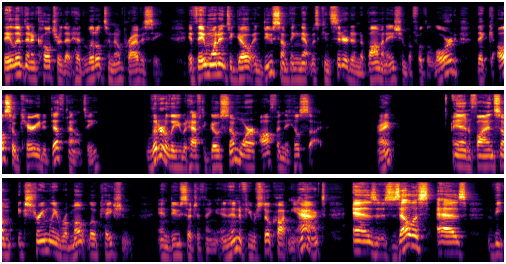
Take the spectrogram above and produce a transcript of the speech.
they lived in a culture that had little to no privacy if they wanted to go and do something that was considered an abomination before the lord that also carried a death penalty literally you would have to go somewhere off in the hillside right and find some extremely remote location and do such a thing. And then if you were still caught in the act, as zealous as the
